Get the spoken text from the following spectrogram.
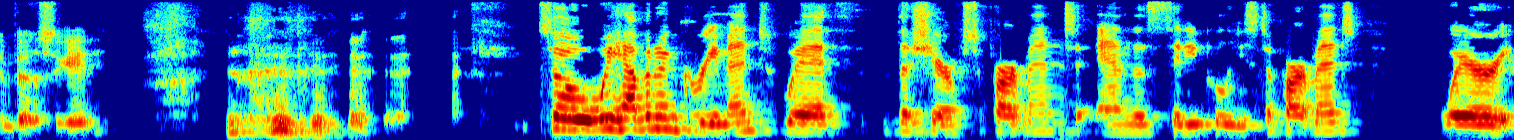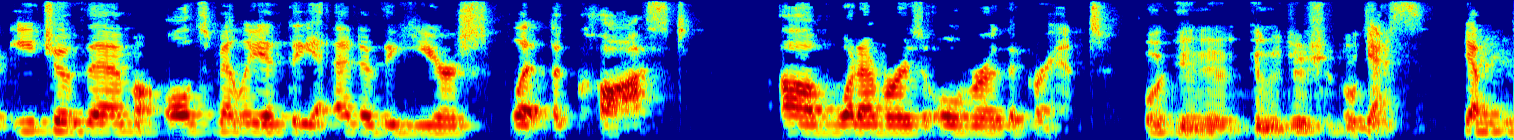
investigating? So we have an agreement with the sheriff's department and the city police department where each of them ultimately at the end of the year split the cost of whatever is over the grant. Well, In, in addition, okay. Yes, yep.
